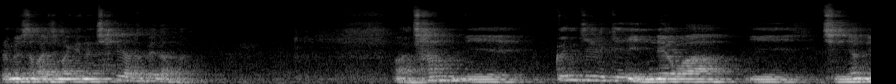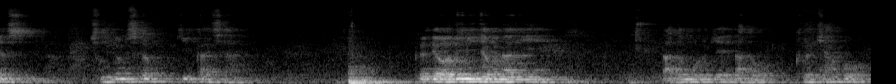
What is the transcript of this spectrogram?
그러면서 마지막에는 차이라도 빼달라고. 아, 참이 끈질긴 인내와 이 진념이었습니다. 존경스럽기까지 한. 그런데 어른이 되고 나니 나도 모르게 나도 그렇게 하고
